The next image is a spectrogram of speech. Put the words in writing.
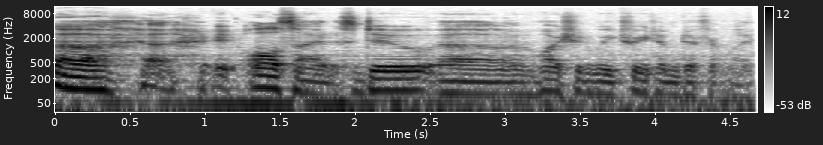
uh, all scientists do. why should we treat him differently?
